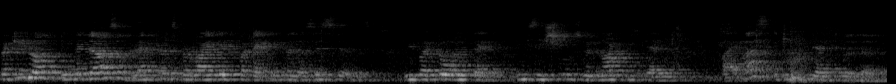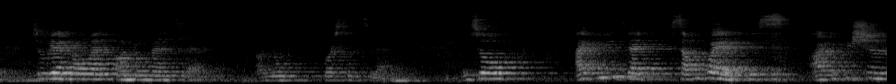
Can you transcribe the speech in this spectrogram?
but you know, in the terms of reference provided for technical assistance, we were told that these issues will not be dealt by us, it will be dealt with them. So we are no man on no man's land, on no person's land. And so I feel that somewhere this artificial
